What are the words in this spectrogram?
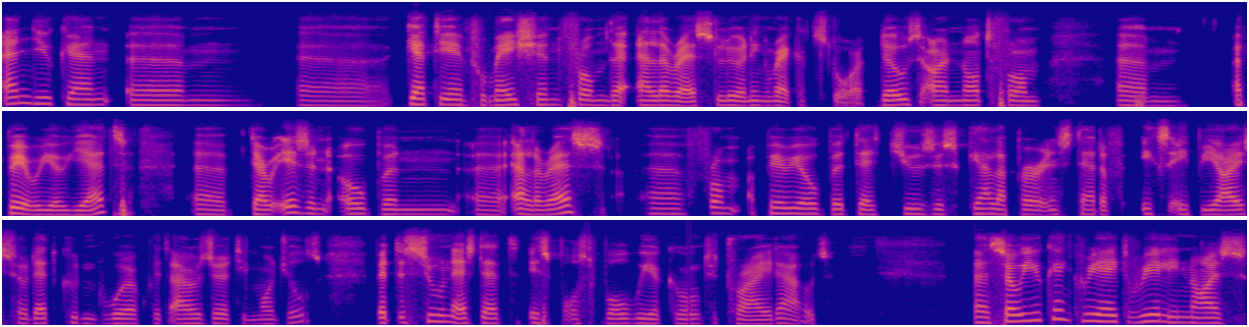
and you can um, uh, get the information from the LRS Learning Record Store. Those are not from um, Apereo yet. Uh, there is an open uh, LRS uh, from Apereo, but that uses Caliper instead of XAPI, so that couldn't work with our Xerte modules. But as soon as that is possible, we are going to try it out. Uh, so you can create really nice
